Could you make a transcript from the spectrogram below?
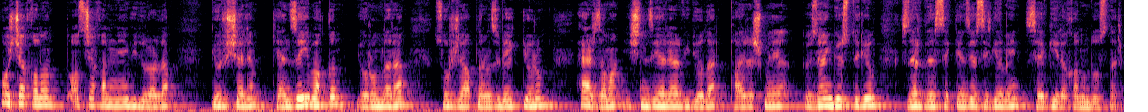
Hoşça kalın, hoşça kalın yeni videolarda görüşelim. Kendinize iyi bakın. Yorumlara soru cevaplarınızı bekliyorum. Her zaman işinize yarayan videolar paylaşmaya özen gösteriyorum. Sizler de desteklerinizi esirgemeyin. Sevgiyle kalın dostlar.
